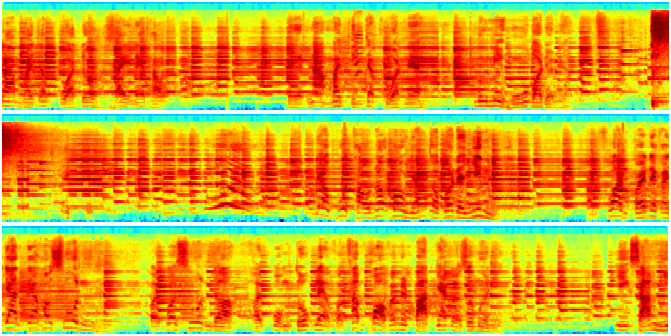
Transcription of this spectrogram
น้ำให้จักขวดด้วยใส่ในเท่าเปิดน้ำมากินจักขวดเนี่ยมึงมีหูบ่เดี๋ยวนี้เนี่ยพูดเถ่านอกเบ้าหยังกับบ่ได้ยินขันฟ้อนไปในกระยานแต่เขาซุ่นคอยบ่ซุ่นดอกคอยปวงตกแล้วคอยข้ามพ่อไปมันปากยากแล้วเสมอนี่อีกสามหี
